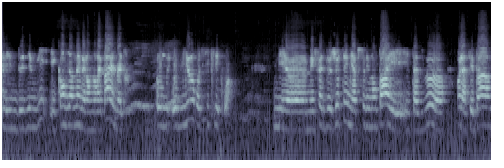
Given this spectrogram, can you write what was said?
elle ait une deuxième vie, et quand bien même elle en aurait pas, elle va être au, au mieux recyclée, quoi. Mais, euh, mais le fait de jeter, mais absolument pas, et, et ça se veut, euh, voilà, c'est pas,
